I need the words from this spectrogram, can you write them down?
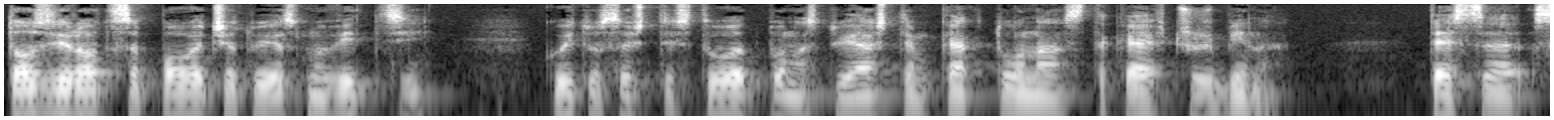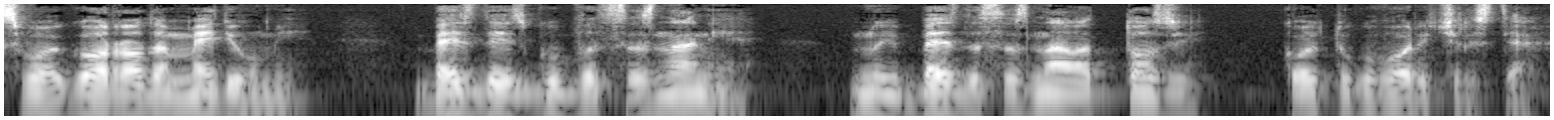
този род са повечето ясновидци, които съществуват по-настоящем както у нас, така и в чужбина. Те са своего рода медиуми, без да изгубват съзнание, но и без да съзнават този, който говори чрез тях.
